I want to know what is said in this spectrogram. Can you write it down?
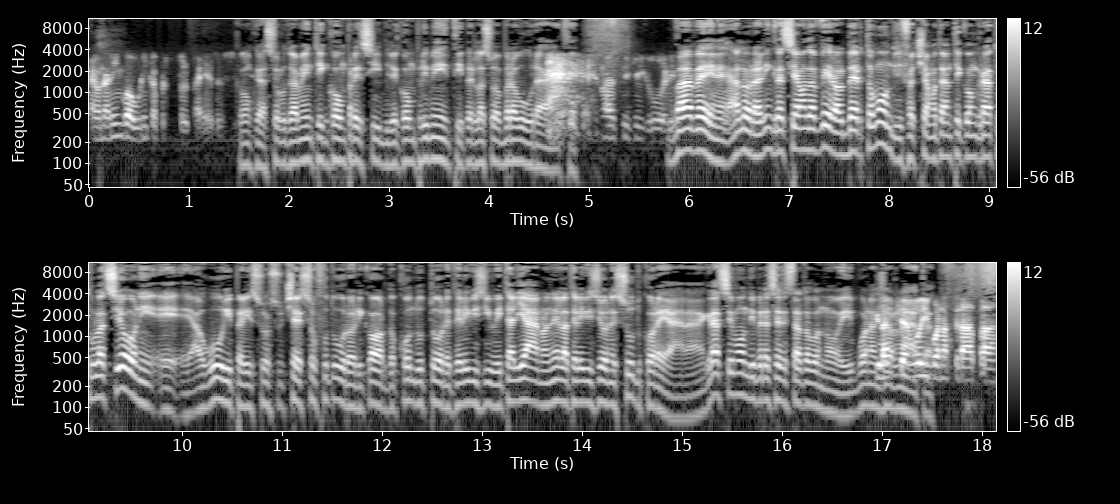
è una lingua unica per tutto il paese. Sì. Comunque assolutamente incomprensibile, complimenti per la sua bravura anche. non si figuri. Va bene, allora ringraziamo davvero Alberto Mondi, gli facciamo tante congratulazioni e auguri per il suo successo futuro, ricordo conduttore televisivo italiano nella televisione sudcoreana. Grazie Mondi per essere stato con noi, buona Grazie giornata. a voi, buona serata.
